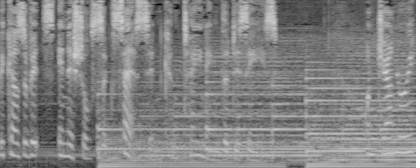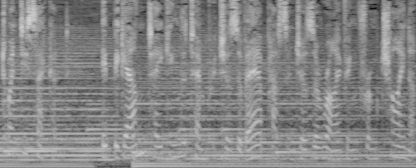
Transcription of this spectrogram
because of its initial success in containing the disease. On January 22nd, it began taking the temperatures of air passengers arriving from China,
